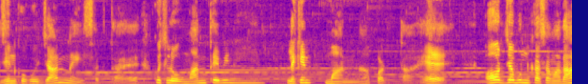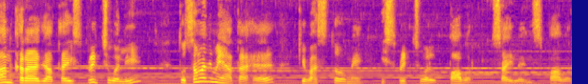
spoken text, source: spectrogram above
जिनको कोई जान नहीं सकता है, कुछ लोग मानते भी नहीं हैं, लेकिन मानना पड़ता है। और जब उनका समाधान कराया जाता है स्पिरिचुअली तो समझ में आता है कि वास्तव में spiritual power silence power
